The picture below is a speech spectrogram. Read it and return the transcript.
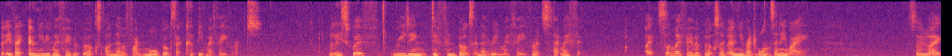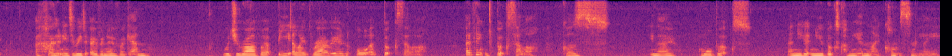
But if I only read my favourite books, I'll never find more books that could be my favourites. At least with reading different books, I never read my favourites. Like my, some of my favourite books I've only read once anyway. So like, I don't need to read it over and over again. Would you rather be a librarian or a bookseller? I think bookseller, because, you know, more books, and you get new books coming in like constantly.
